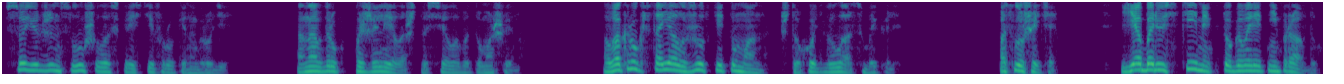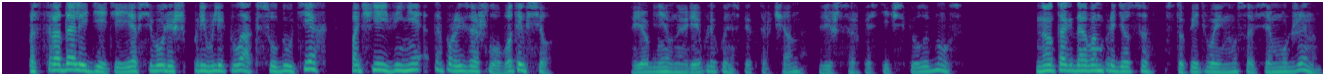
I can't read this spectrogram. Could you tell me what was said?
Со Юджин слушала, скрестив руки на груди. Она вдруг пожалела, что села в эту машину. Вокруг стоял жуткий туман, что хоть глаз выколи. Послушайте, я борюсь с теми, кто говорит неправду. Пострадали дети, я всего лишь привлекла к суду тех, по чьей вине это произошло. Вот и все. Ее гневную реплику инспектор Чан лишь саркастически улыбнулся. Но тогда вам придется вступить в войну со всем Муджином.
